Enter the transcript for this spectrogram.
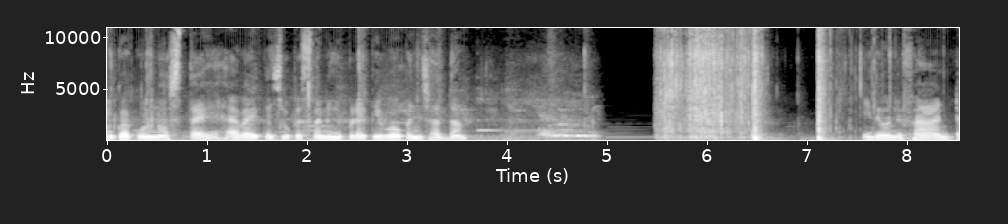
ఇంకా కొన్ని వస్తాయి. అవి అయితే చూపిస్తాను. ఇప్పుడైతే ఇవి ఓపెన్ చేద్దాం. ఇదిగోండి ఫ్యాంట్.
